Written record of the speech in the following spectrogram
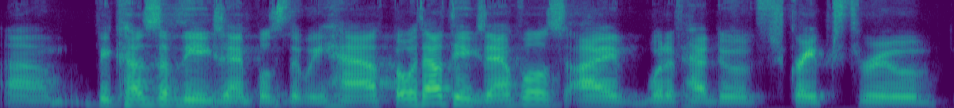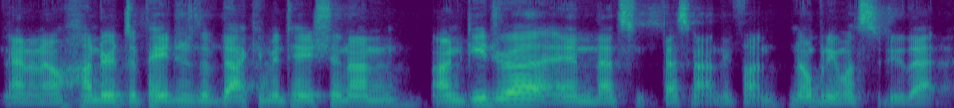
um, because of the examples that we have. But without the examples, I would have had to have scraped through, I don't know, hundreds of pages of documentation on, on Ghidra, and that's, that's not any fun. Nobody wants to do that.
